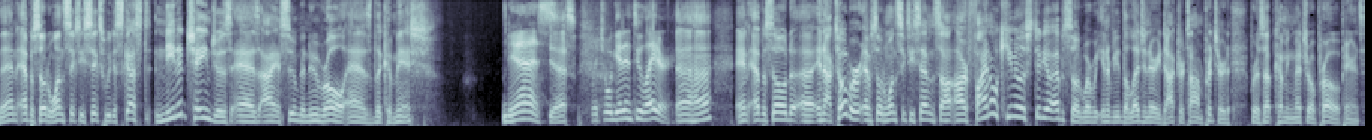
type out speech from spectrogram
Then, episode 166, we discussed needed changes as I assumed a new role as the commish. Yes. Yes. Which we'll get into later. Uh huh. And episode uh, in October, episode 167 saw our final Cumulus Studio episode where we interviewed the legendary Dr. Tom Prichard for his upcoming Metro Pro appearance.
